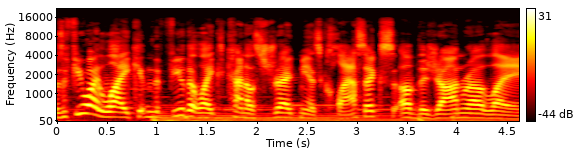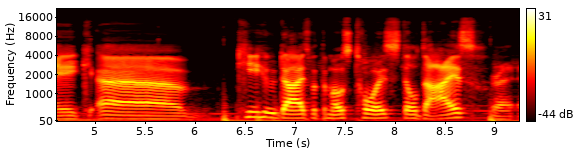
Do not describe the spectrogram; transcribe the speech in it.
There's a few I like, and the few that like kind of strike me as classics of the genre, like uh, "He Who Dies with the Most Toys Still Dies." Right.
